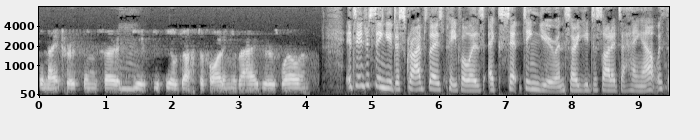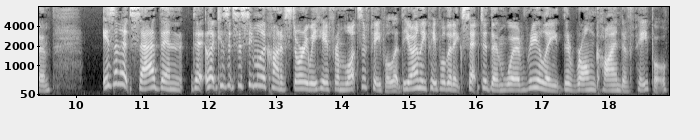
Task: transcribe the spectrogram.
the nature of things, so mm. you, you feel justified in your behaviour as well. And it's interesting you described those people as accepting you, and so you decided to hang out with them isn't it sad then that like because it's a similar kind of story we hear from lots of people that the only people that accepted them were really the wrong kind of people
